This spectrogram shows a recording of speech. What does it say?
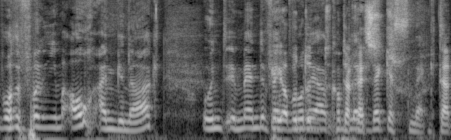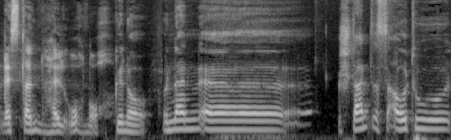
wurde von ihm auch angenagt und im Endeffekt Ja, wurde der- er der komplett Rest- weggesnackt. Der Rest dann halt auch noch. Genau. Und dann äh, stand das Auto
